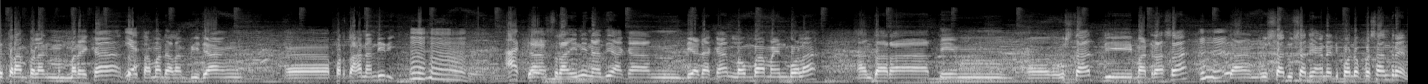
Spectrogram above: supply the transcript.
keterampilan mereka ya. terutama yeah. dalam bidang uh, pertahanan diri. Mm -hmm. okay. Dan setelah ini nanti akan diadakan lomba main bola antara tim uh, ustadz di madrasah mm -hmm. dan ustadz-ustadz yang ada di pondok pesantren.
